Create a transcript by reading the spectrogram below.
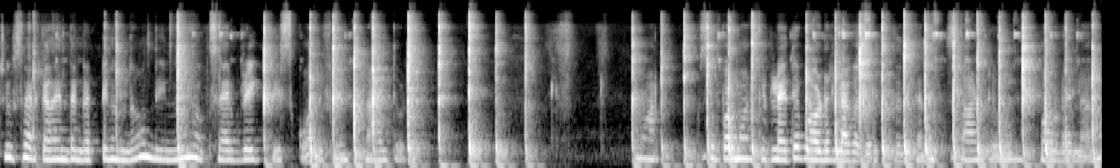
చూసారు కదా ఎంత గట్టిగా ఉందో దీన్ని ఒకసారి బ్రేక్ తీసుకోవాలి ఫ్రెండ్స్ రాయితో మార్క్ సూపర్ మార్కెట్లో అయితే పౌడర్ లాగా దొరుకుతుంది కదా? సాల్ట్ పౌడర్ లాగా.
